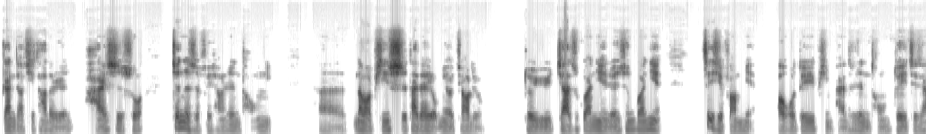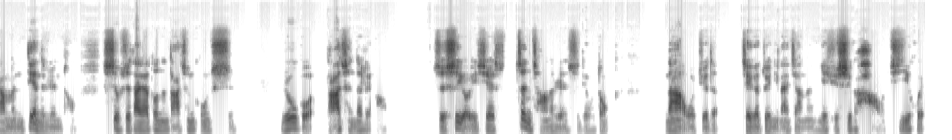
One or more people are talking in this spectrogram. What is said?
干掉其他的人，还是说真的是非常认同你？呃，那么平时大家有没有交流？对于价值观念、人生观念这些方面，包括对于品牌的认同、对这家门店的认同，是不是大家都能达成共识？如果达成得了，只是有一些正常的人事流动，那我觉得这个对你来讲呢，也许是个好机会。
